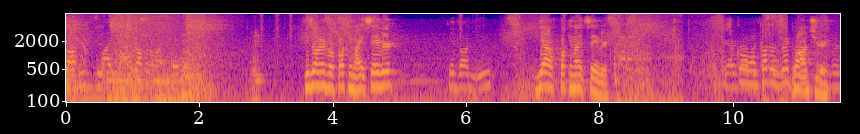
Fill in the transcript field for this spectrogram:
dropping like I'm dropping a lightsaber. He's on here for fucking lightsaber. Kids on you. Yeah, fucking lightsaber. Let's go. I got a red Launcher. lightsaber.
